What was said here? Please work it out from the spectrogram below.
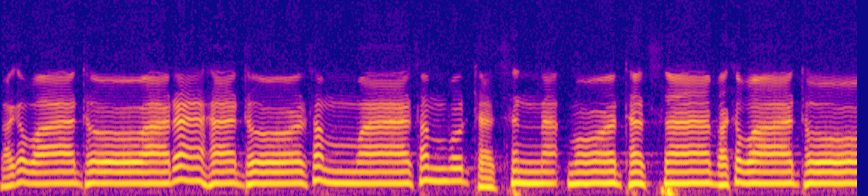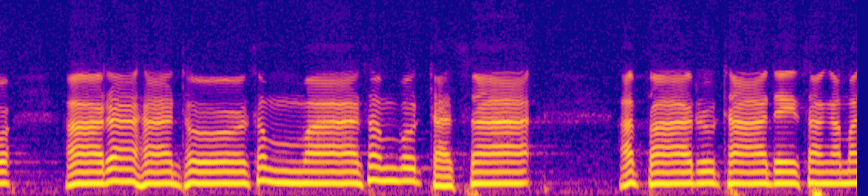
ภะคะวะโตอะระหะโตสัมมาสัมพุทธัสสะนะโมตัสสะภะคะวะโตอะระหะโตสัมมาสัมพุทธัสสะอัปปารุธาเดสังอมั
